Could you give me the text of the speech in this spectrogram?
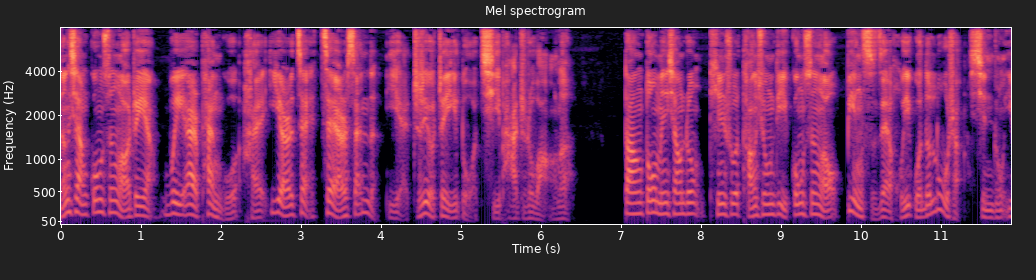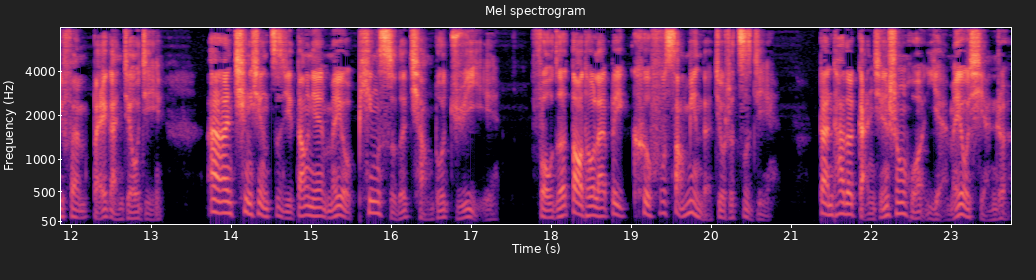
能像公孙敖这样为爱叛国还一而再再而三的，也只有这一朵奇葩之王了。当东门相中听说堂兄弟公孙敖病死在回国的路上，心中一番百感交集，暗暗庆幸自己当年没有拼死的抢夺举乙，否则到头来被克夫丧命的就是自己。但他的感情生活也没有闲着，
